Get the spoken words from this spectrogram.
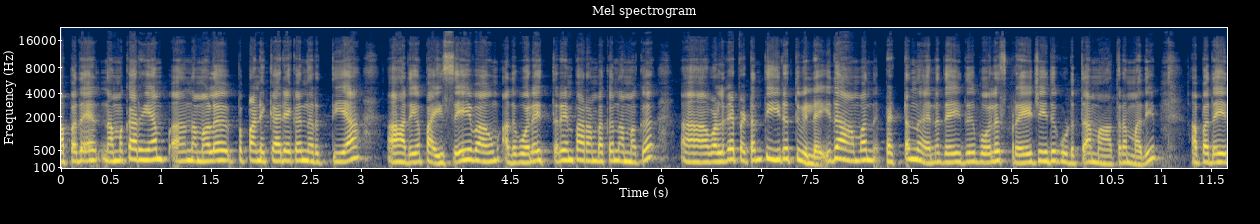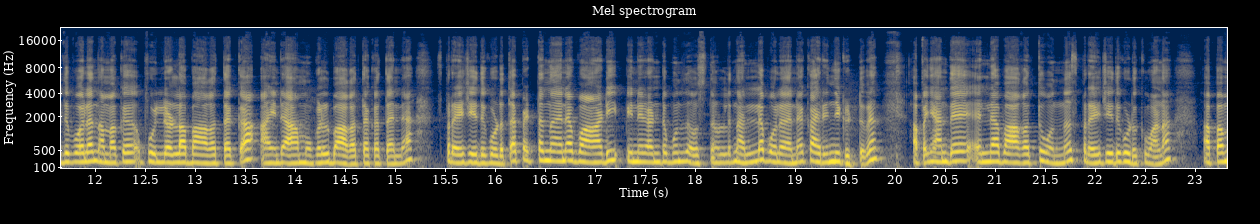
അപ്പോൾ അതേ നമുക്കറിയാം നമ്മൾ ഇപ്പോൾ പണിക്കാരെയൊക്കെ നിർത്തിയ ആ, അധികം പൈസയും ആകും അതുപോലെ ഇത്രയും പറമ്പൊക്കെ നമുക്ക് വളരെ പെട്ടെന്ന് തീരത്തുമില്ല. ഇതാകുമ്പോൾ പെട്ടെന്ന് തന്നെ ദേ ഇതുപോലെ സ്പ്രേ ചെയ്ത് കൊടുത്താൽ മാത്രം മതി. അപ്പോൾ ദേ ഇതുപോലെ നമുക്ക് പുല്ലുള്ള ഭാഗത്തൊക്കെ അതിന്റെ ആ മുകൾ ഭാഗത്തൊക്കെ തന്നെ സ്പ്രേ ചെയ്ത് കൊടുത്താൽ പെട്ടെന്ന് തന്നെ വാടി പിന്നെ രണ്ട് മൂന്ന് ദിവസത്തിനുള്ളിൽ നല്ല പോലെ തന്നെ കരിഞ്ഞ് കിട്ടുവേ. അപ്പം ഞാൻ ദേ എല്ലാ ഭാഗത്തും ഒന്ന് സ്പ്രേ ചെയ്ത് കൊടുക്കുവാണ്. അപ്പം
